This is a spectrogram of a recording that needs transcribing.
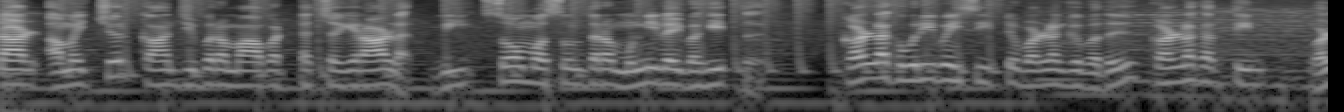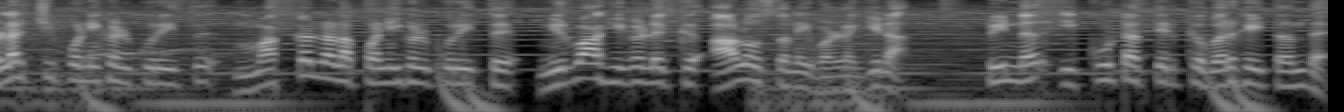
முன்னாள் அமைச்சர் காஞ்சிபுரம் மாவட்ட செயலாளர் வி. சோமசுந்தரம் முன்னிலை வகித்து கழக உரிமை சீட்டு வழங்குவது கழகத்தின் வளர்ச்சிப் பணிகள் குறித்து மக்கள் நலப் பணிகள் குறித்து நிர்வாகிகளுக்கு ஆலோசனை வழங்கினார். பின்னர் இக்கூட்டத்திற்கு வருகை தந்த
